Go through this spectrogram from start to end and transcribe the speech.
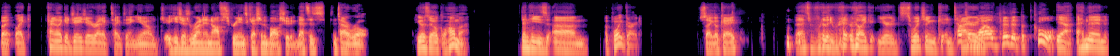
but like kind of like a JJ Redick type thing. You know, he's just running off screens, catching the ball, shooting. That's his entire role. He goes to Oklahoma. Then he's um a point guard. It's like okay, that's really like you're switching entire That's a wild pivot, but cool. yeah, and then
